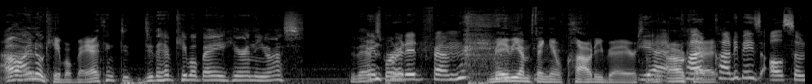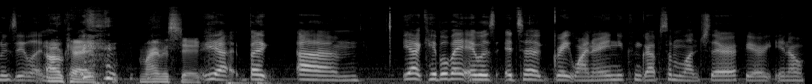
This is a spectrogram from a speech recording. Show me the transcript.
Oh, I know Um, Cable Bay. I think do, do they have Cable Bay here in the U.S.? Do they export it? Imported from Maybe I'm thinking of Cloudy Bay or something. yeah, okay. Cloud- Cloudy Bay is also New Zealand. okay, my mistake. Yeah, but um, yeah, Cable Bay. It was. It's a great winery, and you can grab some lunch there if you're, you know,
